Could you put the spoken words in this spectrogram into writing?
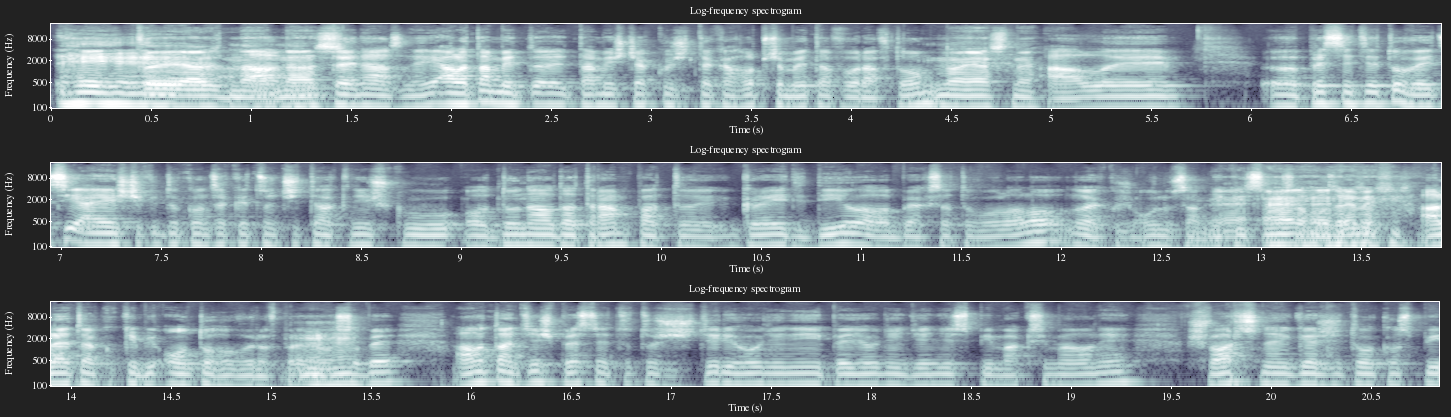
Hej, To je až na áno, nás. To je nás, hej, ale tam je, tam je ešte akože taká hĺbšia metafora v tom. No jasné. Ale e, presne tieto veci a ešte dokonca keď som čítal knižku od Donalda Trumpa, to je Great Deal, alebo jak sa to volalo, no akože on ju sám nepísal samozrejme, ale to ako keby on to hovoril v prvej Mhm. osobe a on tam tiež presne toto, že 4 hodiny, 5 hodín denne spí maximálne, Schwarzenegger, že toľko spí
